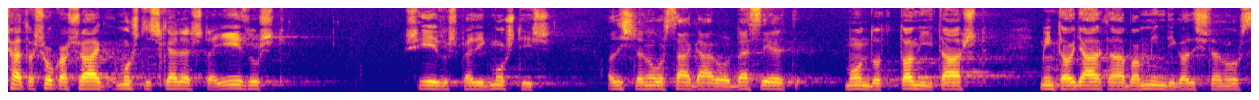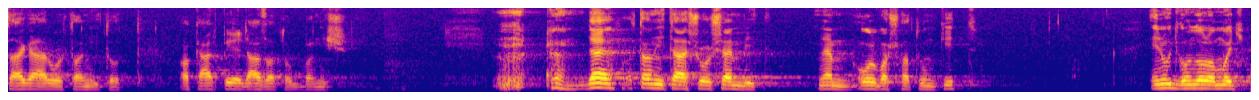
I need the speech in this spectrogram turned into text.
hát a sokaság most is kereste Jézust, és Jézus pedig most is az Isten országáról beszélt, mondott tanítást, mint ahogy általában mindig az Isten országáról tanított, akár példázatokban is. De a tanításról semmit nem olvashatunk itt. Én úgy gondolom, hogy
